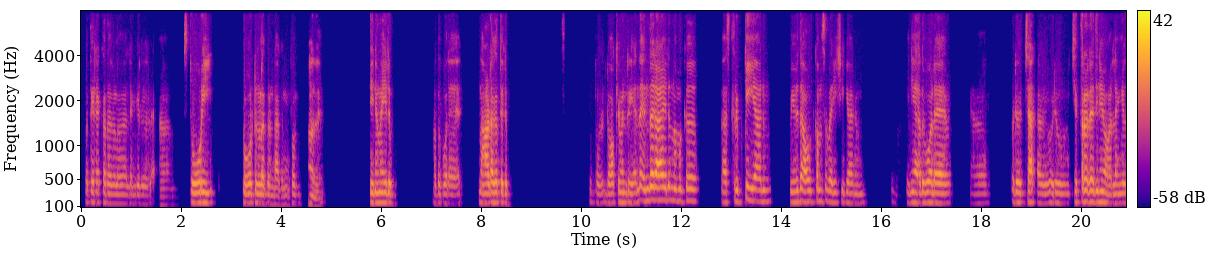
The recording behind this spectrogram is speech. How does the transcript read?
ഇപ്പൊ തിരക്കഥകൾ അല്ലെങ്കിൽ സ്റ്റോറി പ്ലോട്ടുകളൊക്കെ ഉണ്ടാക്കുന്നു. ഇപ്പം സിനിമയിലും അതുപോലെ നാടകത്തിലും ഇപ്പോൾ ഡോക്യുമെന്ററി എന്താ എന്തായാലും നമുക്ക് സ്ക്രിപ്റ്റ് ചെയ്യാനും വിവിധ ഔട്ട്കംസ് പരീക്ഷിക്കാനും ഇനി അതുപോലെ ഒരു ഒരു ചിത്രരചനയോ അല്ലെങ്കിൽ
